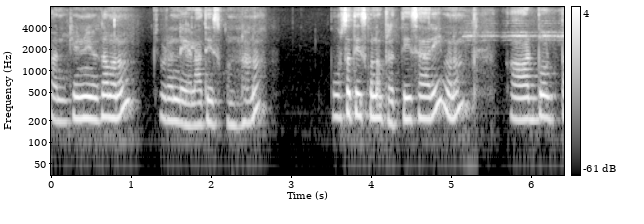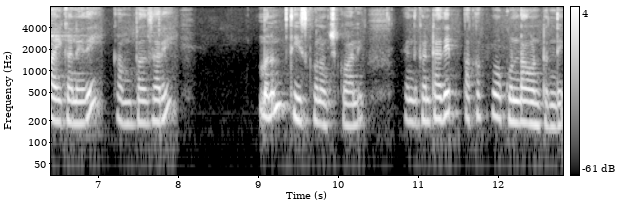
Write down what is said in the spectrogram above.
కంటిన్యూగా మనం చూడండి ఎలా తీసుకుంటున్నానో. పూస తీసుకున్న ప్రతిసారి మనం కార్డ్బోర్డ్ పైకి అనేది కంపల్సరీ మనం తీసుకొని వచ్చుకోవాలి. ఎందుకంటే అది పక్కకు పోకుండా ఉంటుంది.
